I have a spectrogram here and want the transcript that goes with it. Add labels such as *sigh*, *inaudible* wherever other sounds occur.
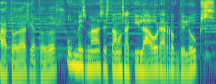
Hola a todas y a todos. Un mes más estamos aquí, la hora Rock Deluxe,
